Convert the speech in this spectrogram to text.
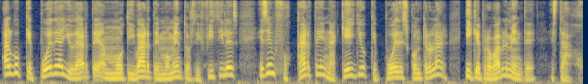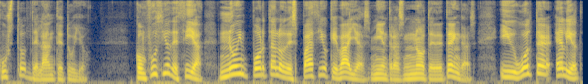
algo que puede ayudarte a motivarte en momentos difíciles es enfocarte en aquello que puedes controlar y que probablemente está justo delante tuyo. Confucio decía, no importa lo despacio que vayas mientras no te detengas. Y Walter Elliot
